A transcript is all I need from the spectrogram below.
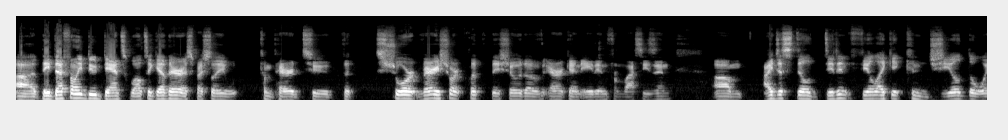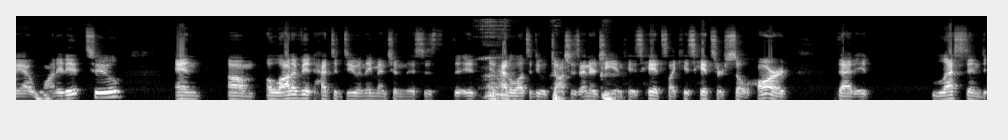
uh, they definitely do dance well together, especially compared to the short, very short clip they showed of Erica and Aiden from last season. Um, I just still didn't feel like it congealed the way I wanted it to, and um, a lot of it had to do, and they mentioned this is it, it had a lot to do with Josh's energy and his hits. Like his hits are so hard that it lessened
